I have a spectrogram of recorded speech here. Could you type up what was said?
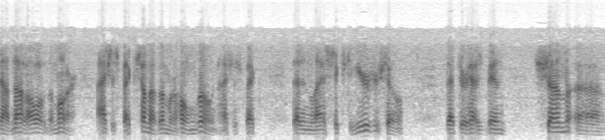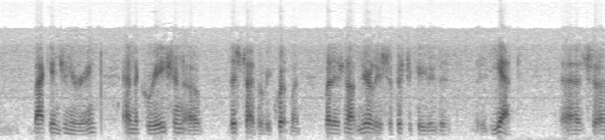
Now, not all of them are. I suspect some of them are homegrown. I suspect that in the last 60 years or so, that there has been some um, back engineering and the creation of this type of equipment, but it's not nearly as sophisticated as, yet as uh,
